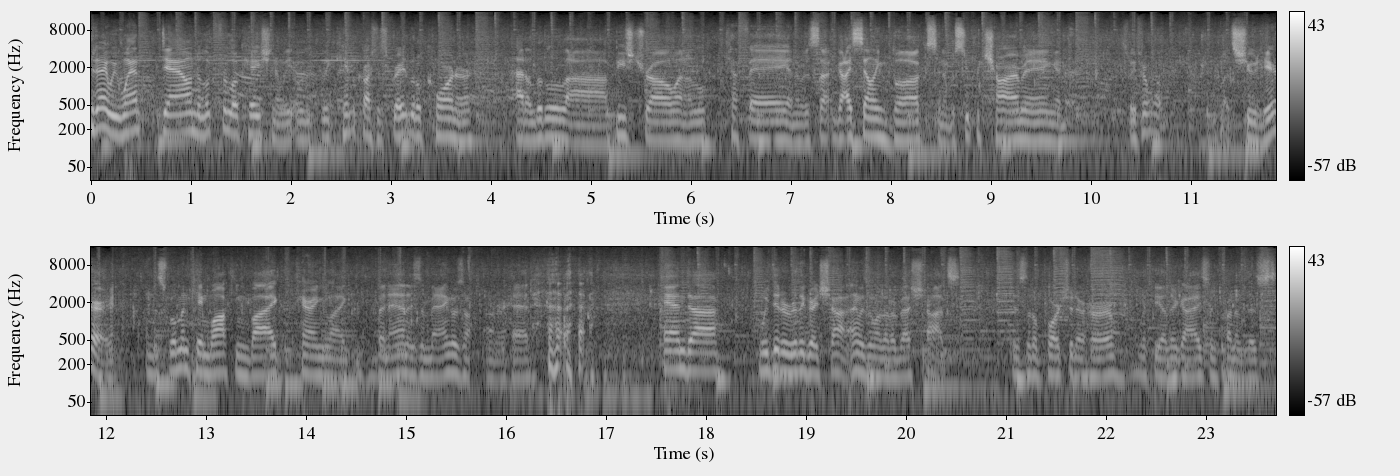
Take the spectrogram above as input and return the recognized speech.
today, we went down to look for location, and we, we came across this great little corner. Had a little uh, bistro and a little cafe, and there was a guy selling books, and it was super charming. And so we thought, well, let's shoot here. And this woman came walking by carrying like bananas and mangoes on, on her head. and uh, we did a really great shot. I think it was one of our best shots. This little portrait of her with the other guys in front of this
